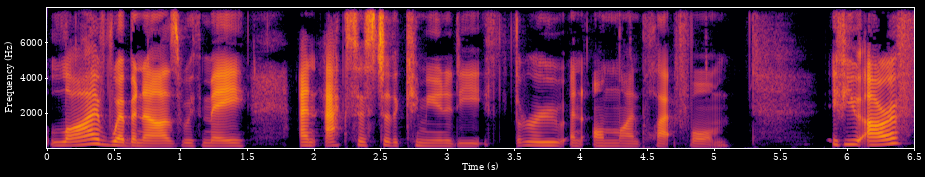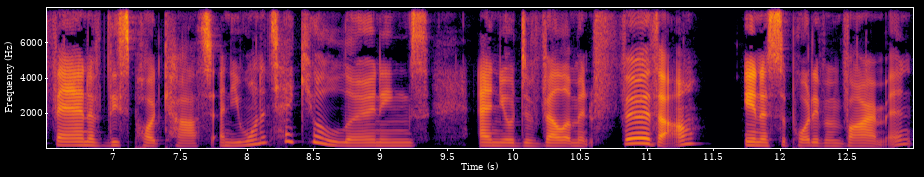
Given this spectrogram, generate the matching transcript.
live webinars with me, and access to the community through an online platform. If you are a fan of this podcast and you want to take your learnings and your development further in a supportive environment,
